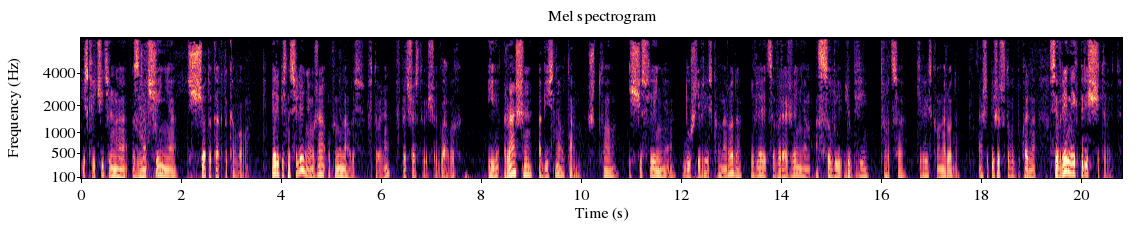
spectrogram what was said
исключительно значение счета как такового. Перепись населения уже упоминалась в Торе, в предшествующих главах. И Раши объяснял там, что исчисление душ еврейского народа является выражением особой любви Творца к еврейскому народу. Раши пишет, что вот буквально все время их пересчитывает.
